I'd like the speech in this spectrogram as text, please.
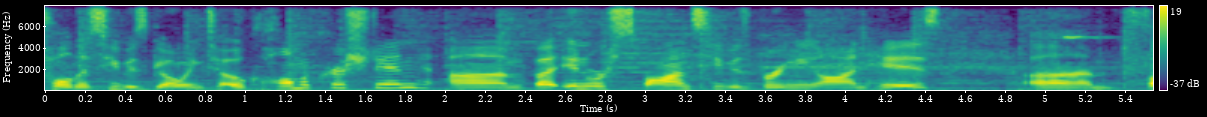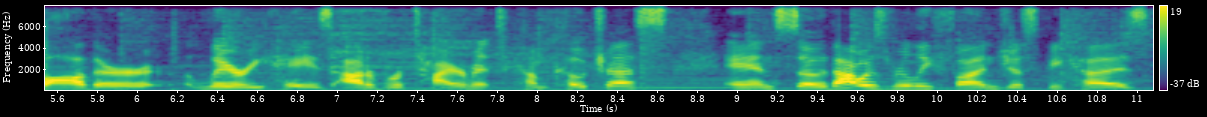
told us he was going to Oklahoma Christian, um, but in response, he was bringing on his um, father, Larry Hays, out of retirement to come coach us. And so that was really fun just because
